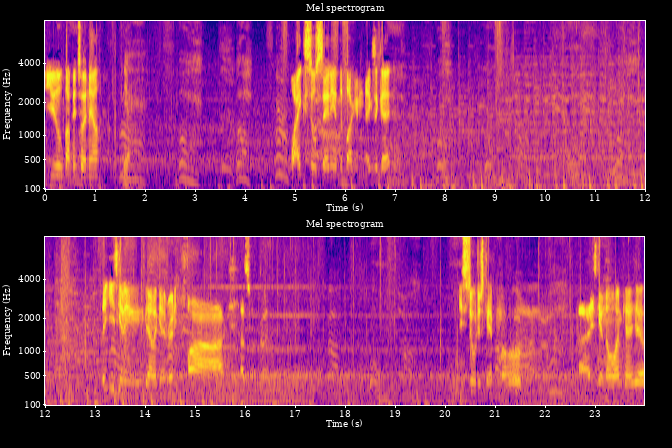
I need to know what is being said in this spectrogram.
You'll bump into her now. Wake still standing at the fucking exit gate. I think he's getting the other gate ready. Fuck. That's not good. He's still just camping the horde. Uh, he's getting on 1k here.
